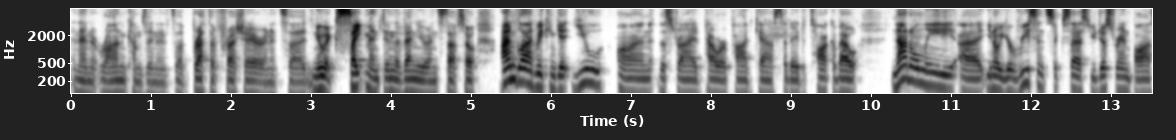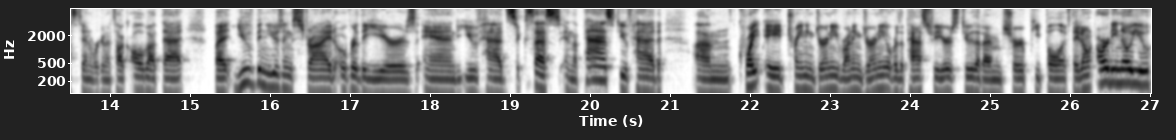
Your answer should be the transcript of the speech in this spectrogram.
And then Ron comes in and it's a breath of fresh air and it's a new excitement in the venue and stuff. So I'm glad we can get you on the Stryd Power podcast today to talk about not only uh, you know your recent success you just ran boston we're going to talk all about that but you've been using Stryd over the years and you've had success in the past you've had um, quite a training journey, running journey over the past few years, too, that I'm sure people, if they don't already know you,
